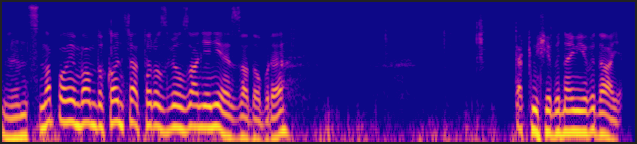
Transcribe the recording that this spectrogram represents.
Więc no powiem Wam do końca to rozwiązanie nie jest za dobre. Tak mi się bynajmniej wydaje.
